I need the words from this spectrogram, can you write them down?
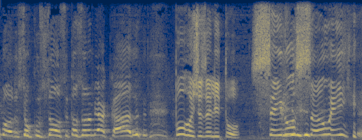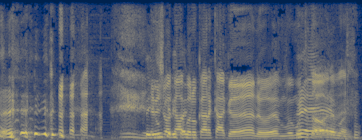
mano, seu cuzão, você tá usando minha casa. Porra, Joselito, sem noção, hein? Tem ele um joga ele tá- água no cara cagando, é mu- muito É, da hora, mano.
